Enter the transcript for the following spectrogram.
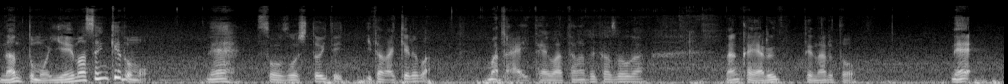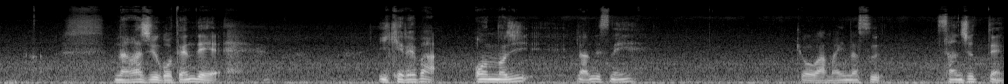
何とも言えませんけどもね想像しておいていただければまあ大体渡辺和夫が何かやるってなるとね75点でいければ御の字なんですね。今日はマイナス30点。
